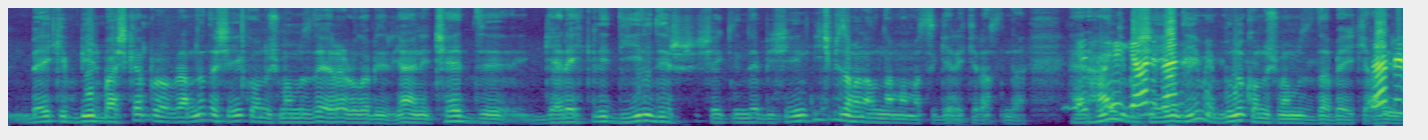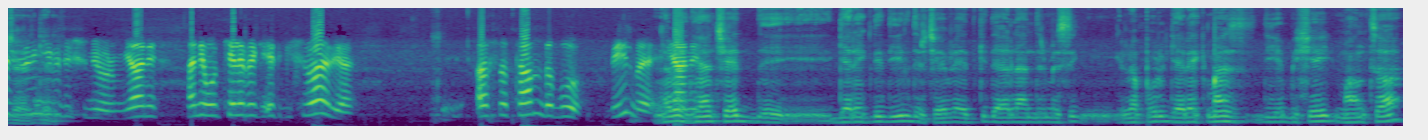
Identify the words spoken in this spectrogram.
belki bir başka programda da şeyi konuşmamızda yarar olabilir. Yani ÇED e, gerekli değildir şeklinde bir şeyin hiçbir zaman alınamaması gerekir aslında. Herhangi bir yani şeyin ben, değil mi? Bunu konuşmamızda belki ben ayrıca Ben de sizin gibi düşünüyorum. Yani hani o kelebek etkisi var ya aslında tam da bu değil mi? Evet, yani, yani şey, e, gerekli değildir. Çevre etki değerlendirmesi raporu gerekmez diye bir şey mantığa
